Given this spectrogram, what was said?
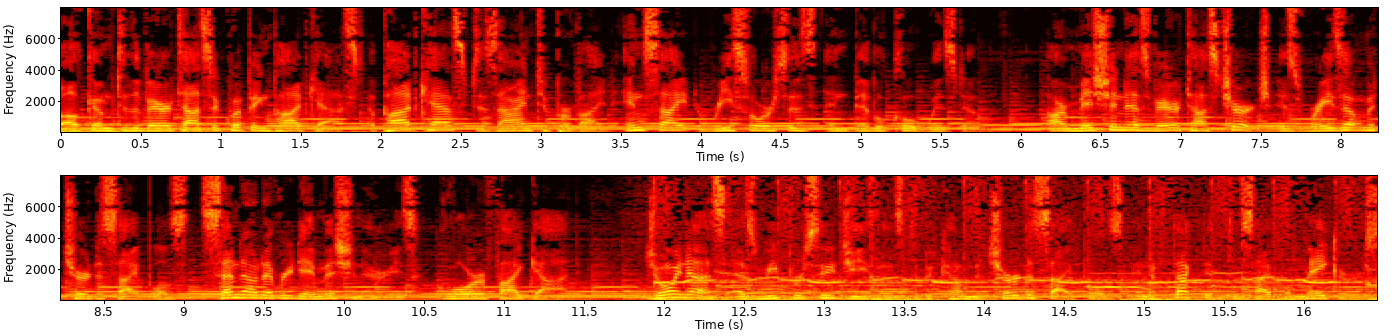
Welcome to the Veritas Equipping Podcast, a podcast designed to provide insight, resources, and biblical wisdom. Our mission as Veritas Church is raise up mature disciples, send out everyday missionaries, glorify God. Join us as we pursue Jesus to become mature disciples and effective disciple makers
